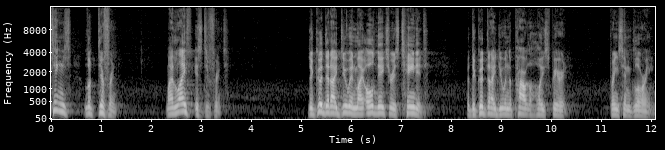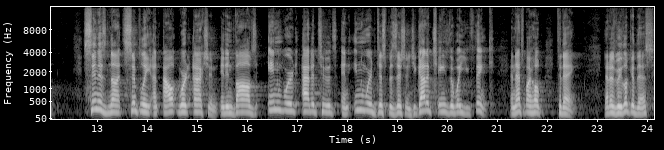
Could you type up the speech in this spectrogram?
things look different. My life is different. The good that I do in my old nature is tainted, but the good that I do in the power of the Holy Spirit brings him glory. Sin is not simply an outward action, it involves inward attitudes and inward dispositions. You got to change the way you think. And that's my hope today. That as we look at this,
